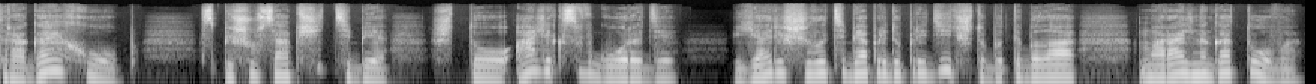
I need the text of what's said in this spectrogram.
Дорогая Хоуп, спешу сообщить тебе, что Алекс в городе. Я решила тебя предупредить, чтобы ты была морально готова.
